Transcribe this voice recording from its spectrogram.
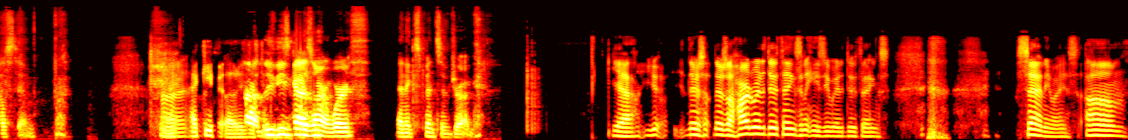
Neil Stim. Alright, Alright. I keep it loaded. Uh, just these guys aren't worth an expensive drug. Yeah, you there's there's a hard way to do things and an easy way to do things. so anyways, um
